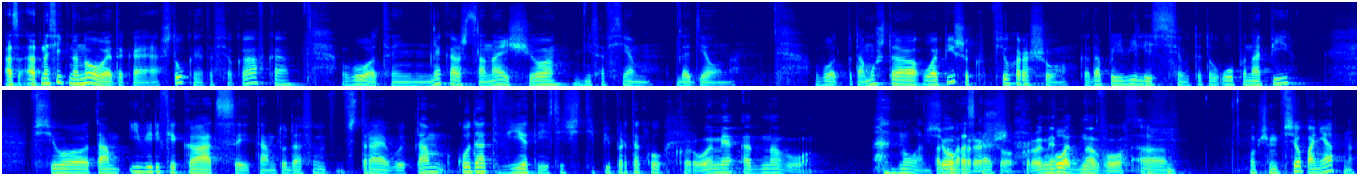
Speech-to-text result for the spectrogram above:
относительно новая такая штука, это все кавка. Вот, и мне кажется, она еще не совсем доделана. Вот, потому что у опишек все хорошо. Когда появились вот это OpenAPI, все там и верификации там туда встраивают, там коды ответа, есть HTTP протокол. Кроме одного. Ну ладно, все потом хорошо, расскажешь. кроме вот. одного. Э, в общем, все понятно,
